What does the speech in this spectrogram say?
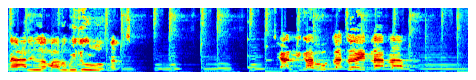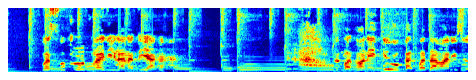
ના રહ્યું અમારું બીજું રોડ છે. જ્યાં વીઘા રોટલા છે, એટલે આપણા બસો કરોડ રૂપિયા જેલા નથી આગળ. બધાની જે ઓકાત બતાવવાની છે.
